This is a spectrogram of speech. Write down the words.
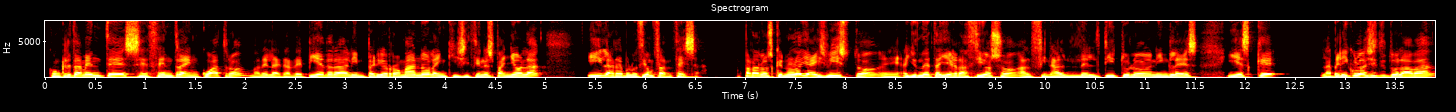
Concretamente se centra en cuatro, ¿vale? La Edad de Piedra, el Imperio Romano, la Inquisición Española y la Revolución Francesa. Para los que no lo hayáis visto, eh, hay un detalle gracioso al final del título en inglés, y es que la película se titulaba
